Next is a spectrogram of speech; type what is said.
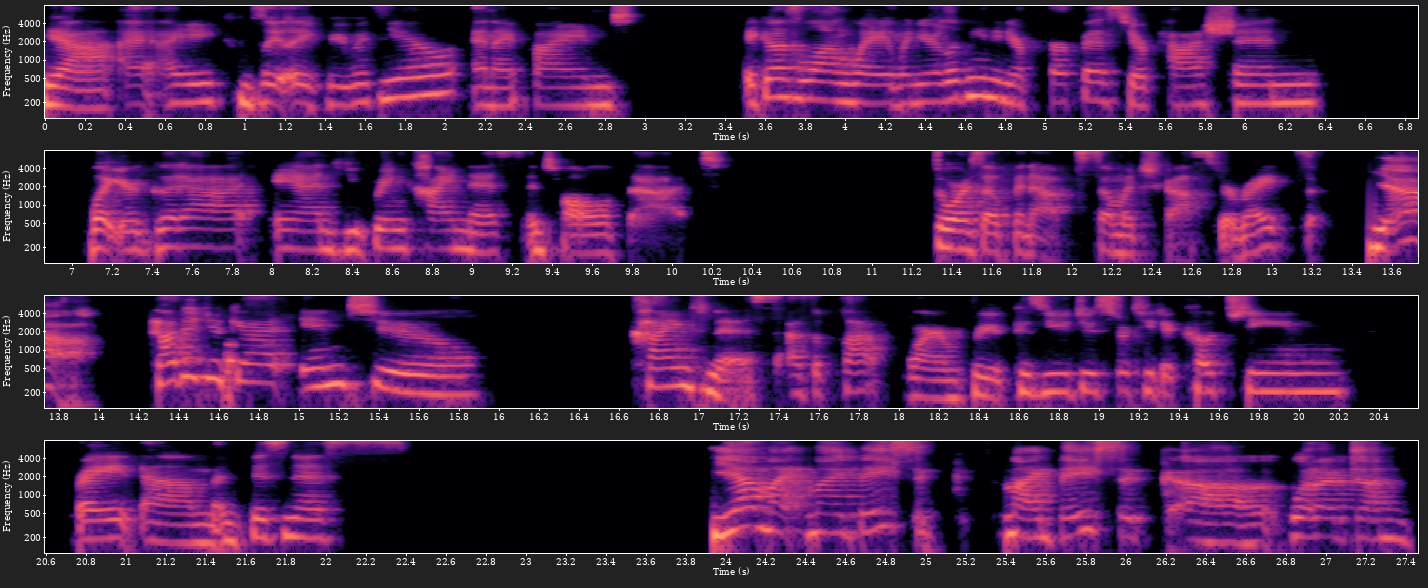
Yeah, I, I completely agree with you. And I find it goes a long way when you're living in your purpose, your passion, what you're good at, and you bring kindness into all of that. Doors open up so much faster, right? So yeah. How did you get into kindness as a platform for you? Because you do strategic coaching, right? Um, and business. Yeah, my, my basic, my basic, uh, what I've done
